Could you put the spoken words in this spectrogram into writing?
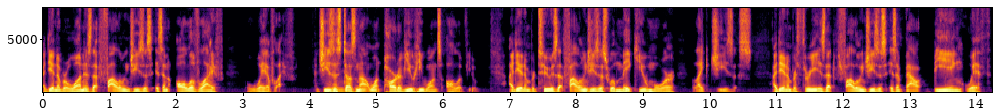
Idea number one is that following Jesus is an all of life way of life. Jesus mm. does not want part of you, he wants all of you. Idea number two is that following Jesus will make you more like Jesus. Idea number three is that following Jesus is about being with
